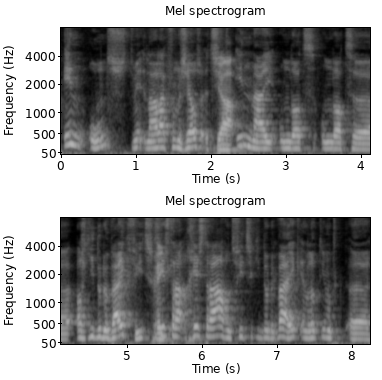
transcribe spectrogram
in ons. Nou, laat ik voor mezelf zeggen. Het zit Ja. in mij omdat, omdat eh, als ik hier door de wijk fiets. Gistera gisteravond fiets ik hier door de wijk en er loopt iemand eh, eh,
